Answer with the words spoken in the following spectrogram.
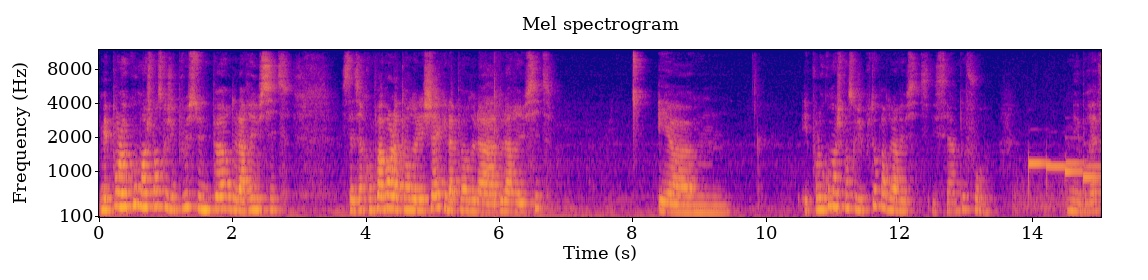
mais pour le coup, moi je pense que j'ai plus une peur de la réussite. C'est-à-dire qu'on peut avoir la peur de l'échec et la peur de la, de la réussite. Et, et pour le coup, moi je pense que j'ai plutôt peur de la réussite. Et c'est un peu fourbe. Mais bref.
